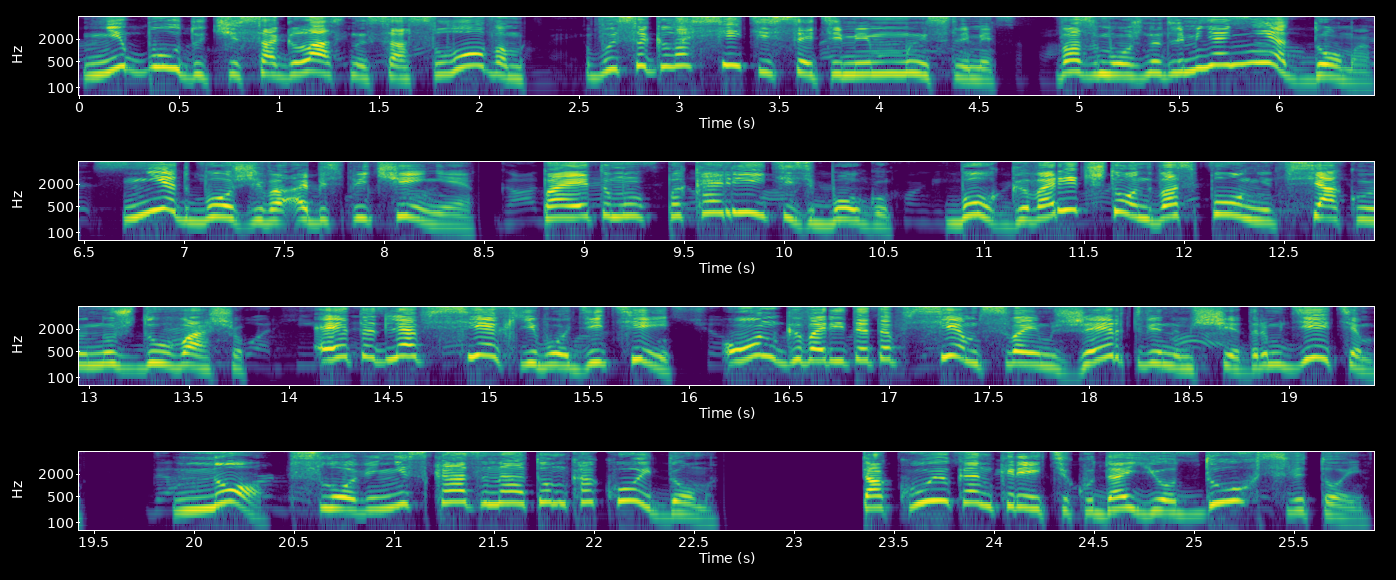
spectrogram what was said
не будучи согласны со словом, вы согласитесь с этими мыслями. Возможно, для меня нет дома, нет Божьего обеспечения. Поэтому покоритесь Богу. Бог говорит, что Он восполнит всякую нужду вашу. Это для всех Его детей. Он говорит это всем своим жертвенным, щедрым детям. Но в слове не сказано о том, какой дом. Такую конкретику дает Дух Святой.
